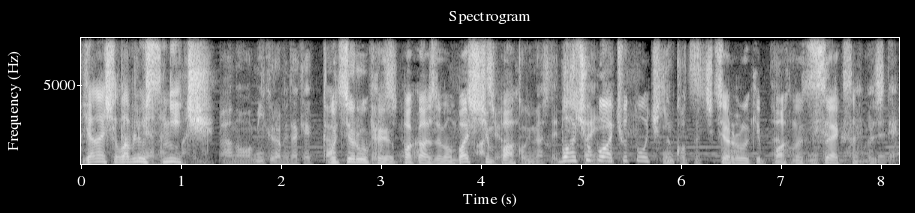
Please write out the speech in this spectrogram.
Я наче ловлю сніч. Оці руки показую вам, бачиш, чим пахнуть? Бачу, бачу, точно. Ці руки пахнуть сексом, блядь.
